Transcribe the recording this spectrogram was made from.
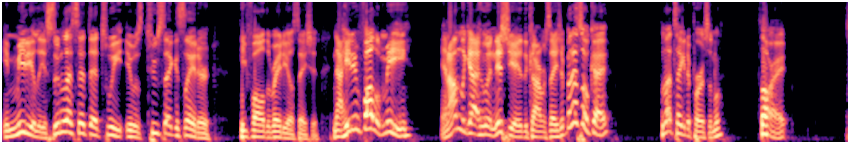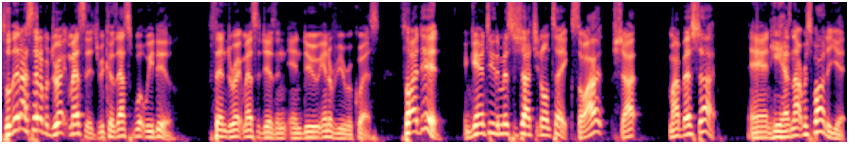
Immediately, as soon as I sent that tweet, it was two seconds later he followed the radio station. Now he didn't follow me, and I'm the guy who initiated the conversation, but that's okay. I'm not taking it personal. It's all right. So then I sent him a direct message because that's what we do send direct messages and, and do interview requests. So I did, and guarantee to miss a shot you don't take. So I shot my best shot, and he has not responded yet,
